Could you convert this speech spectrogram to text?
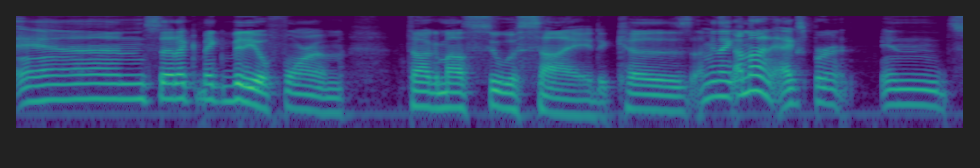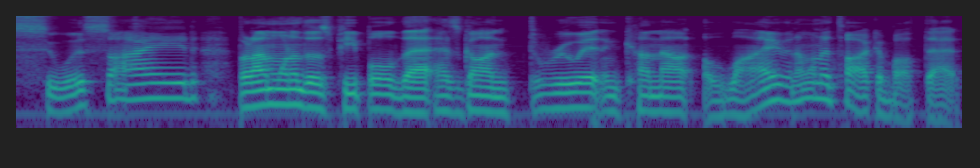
and said I could make a video for him talking about suicide. Because, I mean, like, I'm not an expert in suicide, but I'm one of those people that has gone through it and come out alive, and I want to talk about that.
